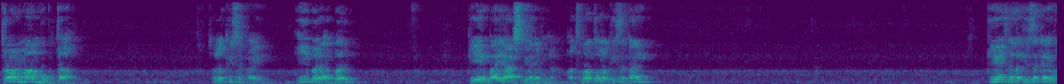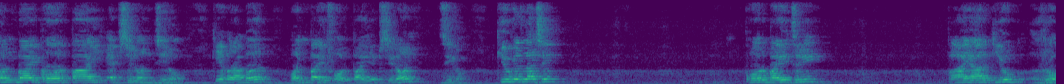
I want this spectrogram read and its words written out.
ત્રણમાં મૂકતા, તો લખી શકાય. ઈ બરાબર કે બાય આર સ્ક્વેર એમ અથવા તો લખી શકાય કે એટલે લખી શકાય one by four pi epsilon zero K બરાબર one by four pi epsilon zero Q કેટલા છે? Four by three pi R cube rho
